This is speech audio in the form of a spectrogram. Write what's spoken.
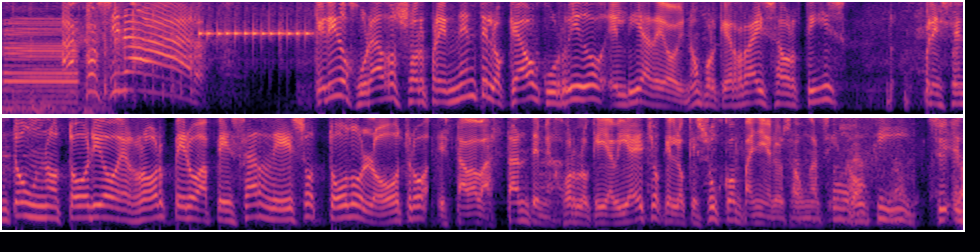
¡A cocinar! Querido jurado, sorprendente lo que ha ocurrido el día de hoy, ¿no? Porque Raiza Ortiz presentó un notorio error, pero a pesar de eso, todo lo otro estaba bastante mejor lo que ella había hecho que lo que sus compañeros aún así, ¿no? Sí. Sí, el,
